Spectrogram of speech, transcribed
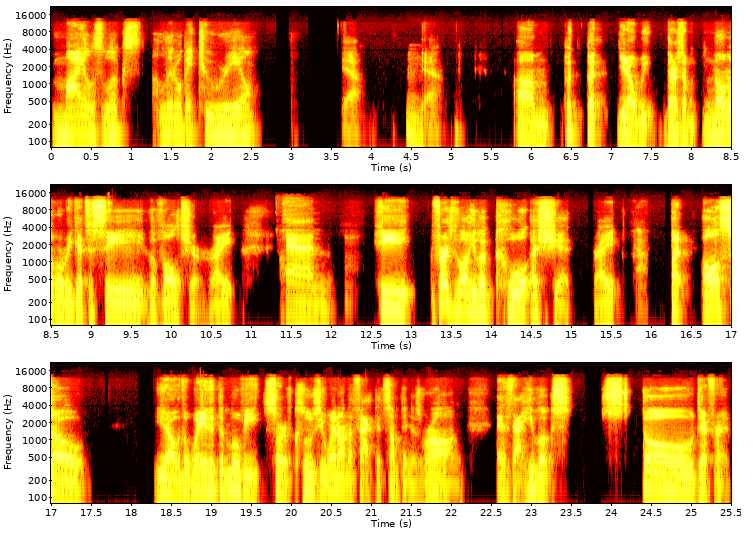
miles looks a little bit too real Yeah. Hmm. Yeah. Um, but but you know, we there's a moment where we get to see the vulture, right? And he first of all, he looked cool as shit, right? Yeah. But also, you know, the way that the movie sort of clues you in on the fact that something is wrong is that he looks so different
